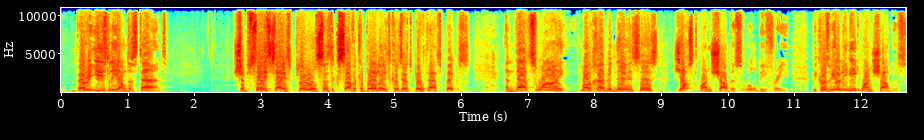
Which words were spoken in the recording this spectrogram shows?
very easily understand. Shabsoisai is plural, says the Ksava Kabbalah, because there's both aspects. And that's why Mordechai ben David says, just one Shabbos will be free. Because we only need one Shabbos.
